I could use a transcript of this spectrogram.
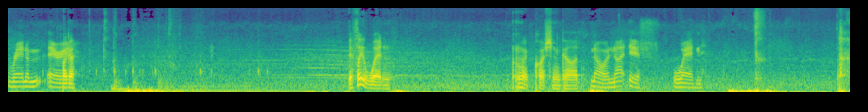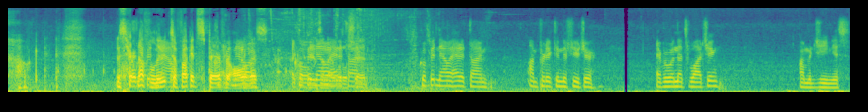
random area. Okay. If we win, I'm gonna question God. No, not if. When. Okay. Is there enough loot now. to fucking spare for it all of us? I call Clip it now on that ahead of little time. shed. Clip it now ahead of time. I'm predicting the future. Everyone that's watching, I'm a genius.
